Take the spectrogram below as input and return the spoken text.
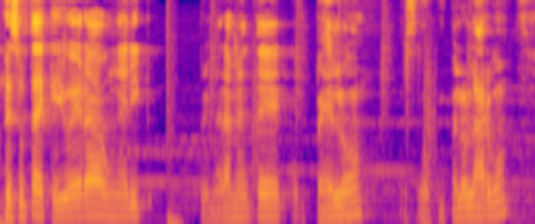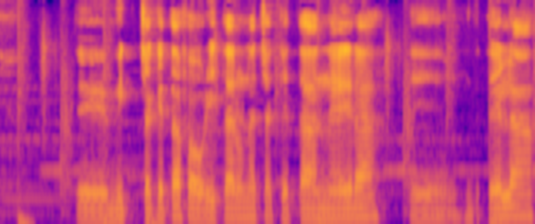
Resulta de que yo era un Eric, primeramente con pelo, o con pelo largo. Eh, mi chaqueta favorita era una chaqueta negra eh, de tela,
